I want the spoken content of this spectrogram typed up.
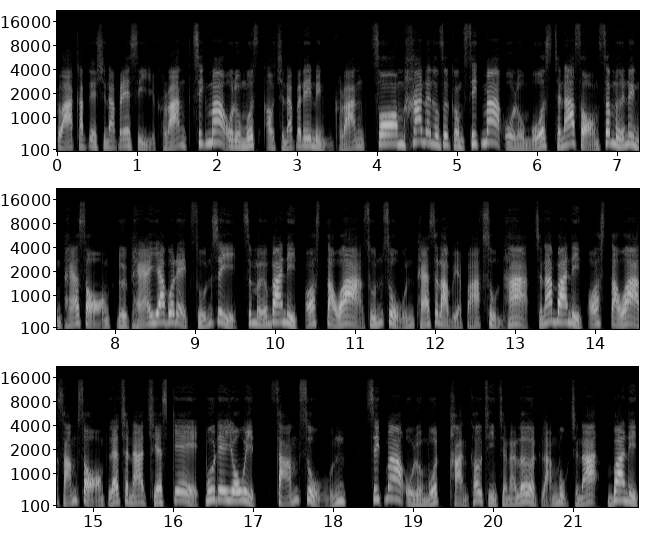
ปรากครับที่ชนะไปได้ 4 ครั้งซิกมาโอโลมุสเอาชนะไปได้ 1 ครั้ง ฟอร์ม5ในหลังสุดของซิกมาโอโลมุสชนะ 2 เสมอ 1 แพ้ 2 โดยแพ้ยาโบเด็ก0-4 เสมอบานิกออสตาวา0-0 แพ้สลาเวียปาร์ค0-5 ชนะบานิกออสตาวา3-2 และชนะเชสเจบูเดโยวิด3-0 ซิกมาโอโรมุตผ่านเข้าชิงชนะเลิศหลังบุกชนะบานิต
